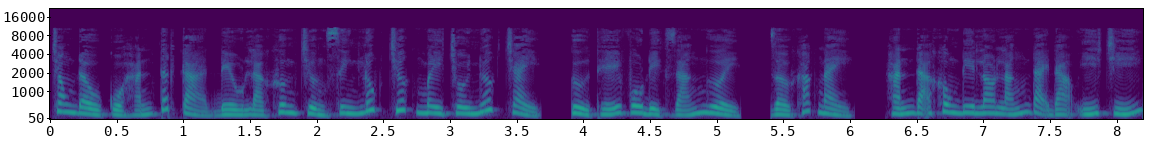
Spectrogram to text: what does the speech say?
Trong đầu của hắn tất cả đều là Khương Trường Sinh lúc trước mây trôi nước chảy, cử thế vô địch dáng người. Giờ khắc này, hắn đã không đi lo lắng đại đạo ý chí,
